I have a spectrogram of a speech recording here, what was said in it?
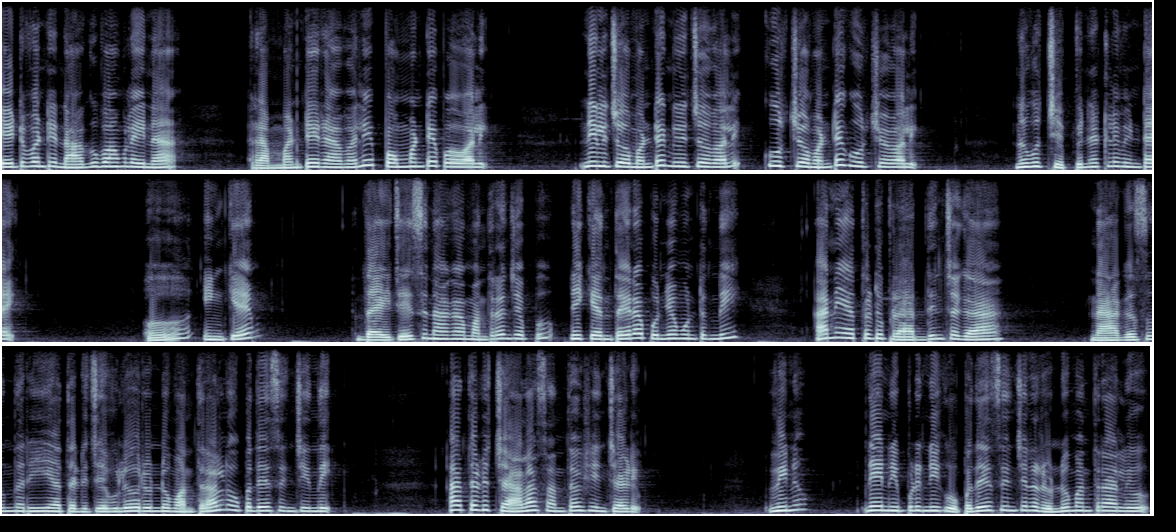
ఎటువంటి నాగుబాములైనా రమ్మంటే రావాలి పొమ్మంటే పోవాలి. నిలుచోమంటే నిలుచోవాలి కూర్చోమంటే కూర్చోవాలి. నువ్వు చెప్పినట్లు వింటాయి. ఓ ఇంకేం? దయచేసి నాకు ఆ మంత్రం చెప్పు. నీకెంతైనా పుణ్యం ఉంటుంది అని అతడు ప్రార్థించగా నాగసుందరి అతడి చెవిలో రెండు మంత్రాలను ఉపదేశించింది. అతడు చాలా సంతోషించాడు. విను నేను ఇప్పుడు నీకు ఉపదేశించిన రెండు మంత్రాలు.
